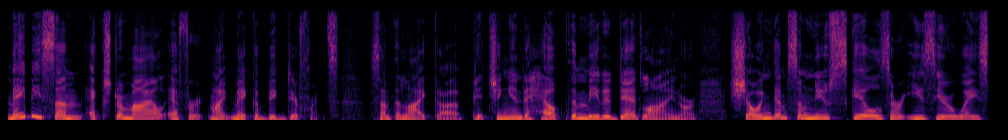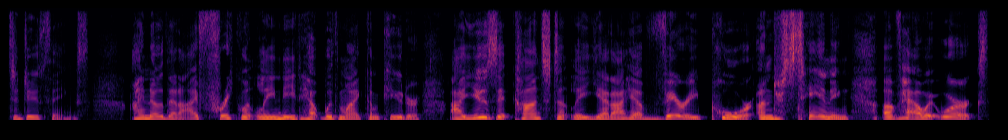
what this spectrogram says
Maybe some extra mile effort might make a big difference. Something like uh, pitching in to help them meet a deadline or showing them some new skills or easier ways to do things. I know that I frequently need help with my computer. I use it constantly, yet I have very poor understanding of how it works.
